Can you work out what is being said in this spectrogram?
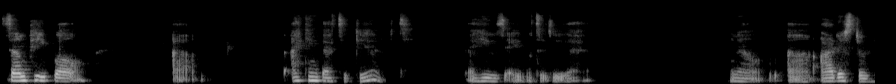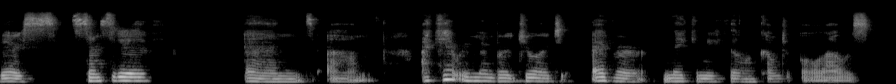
some people, um, I think that's a gift that he was able to do that. You know, uh, artists are very s- sensitive, and um, I can't remember George ever making me feel uncomfortable. I was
